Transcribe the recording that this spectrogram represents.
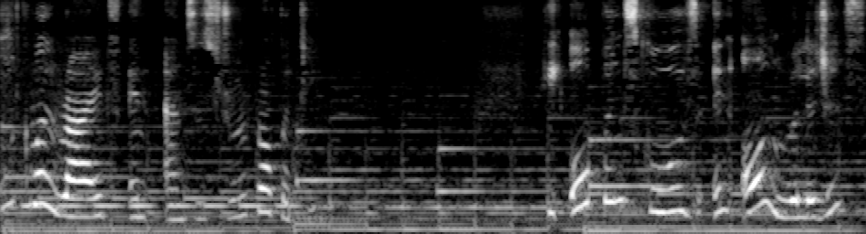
equal rights in ancestral property. He opened schools in all villages,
